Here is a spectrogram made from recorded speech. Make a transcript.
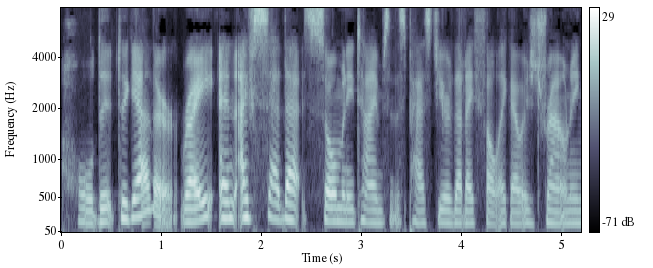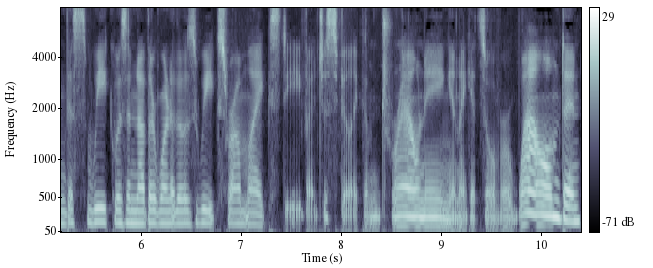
hold it together, right? And I've said that so many times in this past year that I felt like I was drowning. This week was another one of those weeks where I'm like, Steve, I just feel like I'm drowning and I get so overwhelmed and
